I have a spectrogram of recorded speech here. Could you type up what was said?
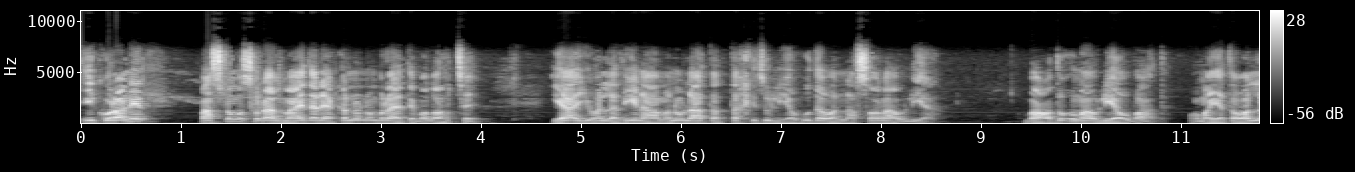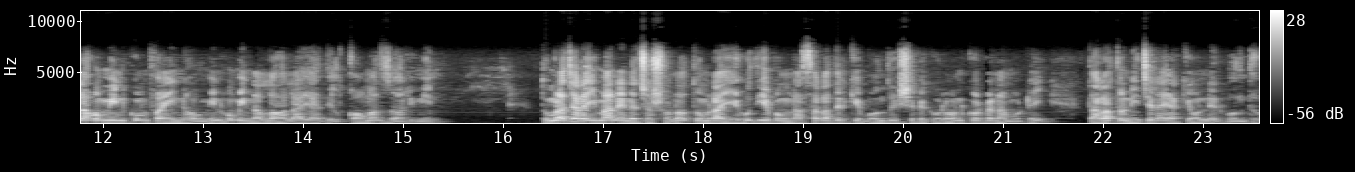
এই কোরআনের পাঁচ নম্বর সুরা আল মায়েদার একান্ন নম্বর আয়াতে বলা হচ্ছে, ইয়া ইউহাল্লাদিন আমানু লা তাত্তাখিজুল ইয়াহুদা ওয়ান নাসারা আউলিয়া। বাদহুম আউলিয়া ও বাদ ওমাইয়াতাওয়াল্লাহ মিনকুম ফাইনহু মিনহুম ইন্নাল্লাহ লা ইয়াহদিল কওমাজ জালিমিন তোমরা যারা ইমান এনেছ, শোনো, তোমরা ইহুদি এবং নাসারাদেরকে বন্ধু হিসেবে গ্রহণ করবে না মোটেই, তারা তো নিজেরাই একে অন্যের বন্ধু।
